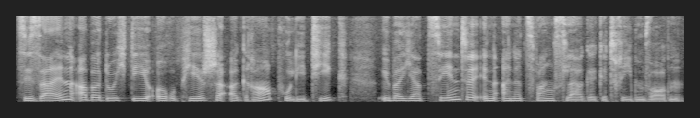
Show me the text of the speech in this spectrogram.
Sie seien aber durch die europäische Agrarpolitik über Jahrzehnte in eine Zwangslage getrieben worden.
